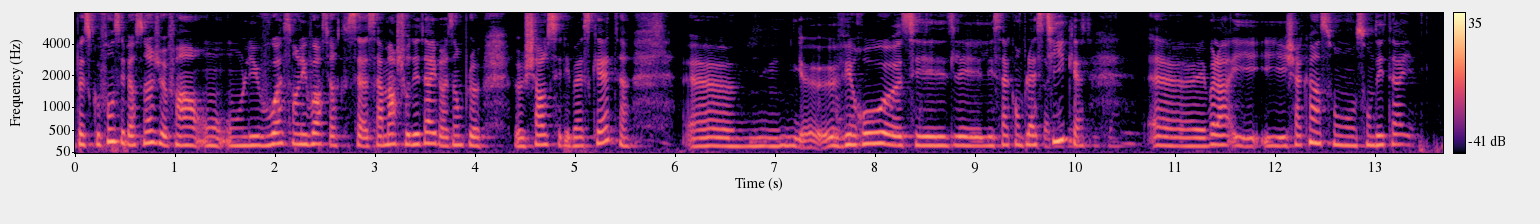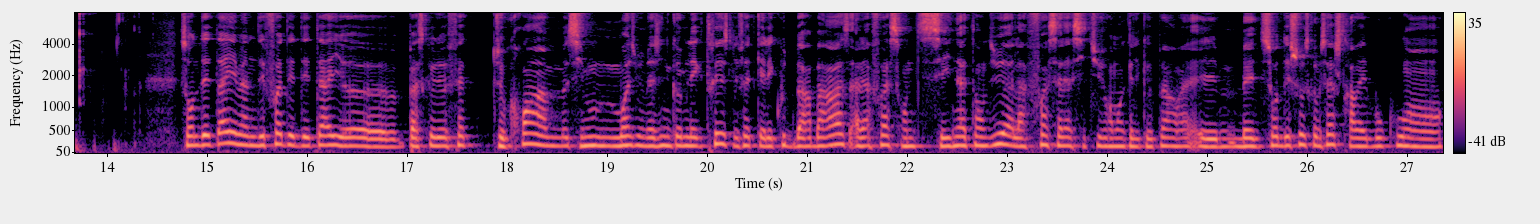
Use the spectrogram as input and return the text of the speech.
Parce qu'au fond, ces personnages, enfin, on, les voit sans les voir. C'est-à-dire que ça, marche au détail. Par exemple, euh, Charles, c'est les baskets. Euh, euh Véro, euh, c'est les, sacs en plastique. voilà, et, chacun a son, son détail son détail et même des fois des détails euh, parce que le fait je crois hein, si moi je m'imagine comme lectrice le fait qu'elle écoute Barbara à la fois c'est inattendu à la fois ça la situe vraiment quelque part et, mais sur des choses comme ça je travaille beaucoup en,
